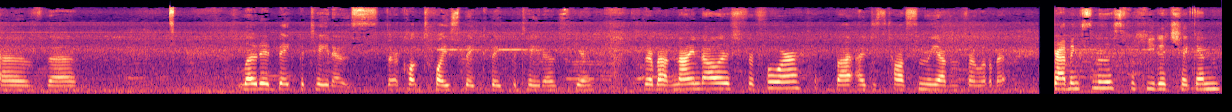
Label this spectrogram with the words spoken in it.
of the loaded baked potatoes. They're called twice baked baked potatoes here. They're about $9 for four, but I just tossed them in the oven for a little bit. Grabbing some of this fajita chicken.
